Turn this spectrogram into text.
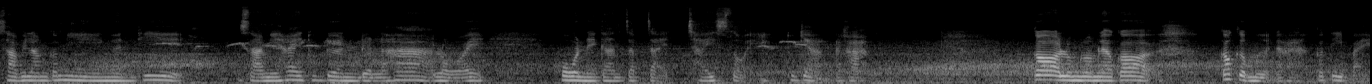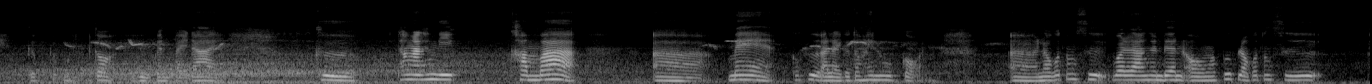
สาววิลัมก็มีเงินที่สามีให้ทุกเดือนเดือนละห้าร้อยโคนในการจับจ่ายใช้สอยทุกอย่างนะคะ ก็รวมๆแล้วก็ก็เกือบหมื่นนะคะ ก็ตีไปเกือบเกือบหมื่นก็อยู่กันไปได้ คือทั้งนั้นทั้งนี้คำว่าแม่ก็คืออะไรก็ต้องให้ลูกก่อนอเราก็ต้องซื้อเวลาเงินเดือนออกมาปุ๊บเราก็ต้องซื้อแพ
